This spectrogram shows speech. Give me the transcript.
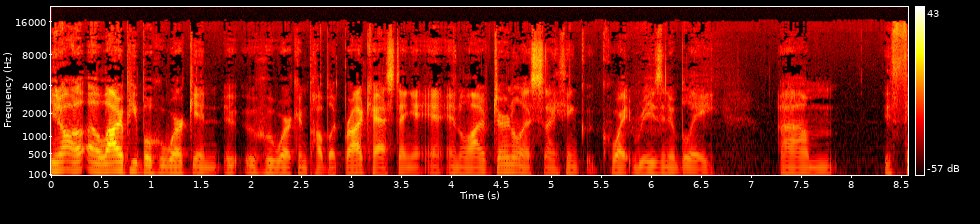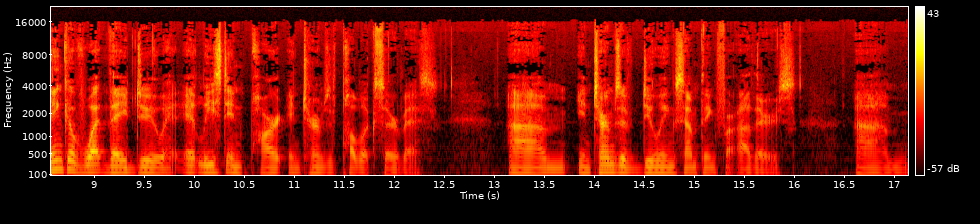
you know, a, a, lot of people who work in who work in public broadcasting, and, and a lot of journalists, and I think quite reasonably, um, think of what they do, at least in part, in terms of public service, um, in terms of doing something for others, um,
